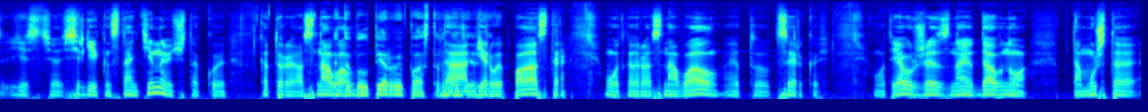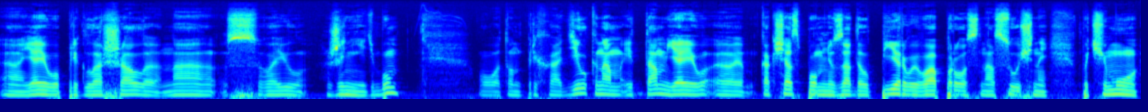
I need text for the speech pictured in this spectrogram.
есть э, Сергей Константинович такой, который основал... Это был первый пастор Да, Надежды. первый пастор, вот, который основал эту церковь. Вот, я уже знаю давно, потому что э, я его приглашал на свою женитьбу. Вот, он приходил к нам, и там я его, э, как сейчас помню, задал первый вопрос насущный, почему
